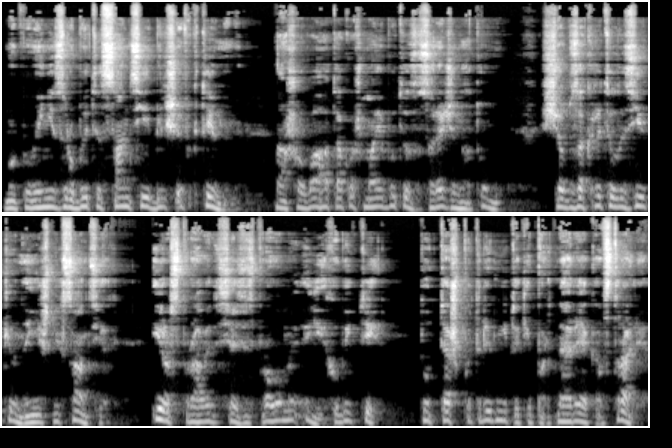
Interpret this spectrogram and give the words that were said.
Ми повинні зробити санкції більш ефективними. Наша увага також має бути зосереджена на тому, щоб закрити лазівки в нинішніх санкціях і розправитися зі спробами їх обійти. Тут теж потрібні такі партнери, як Австралія.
